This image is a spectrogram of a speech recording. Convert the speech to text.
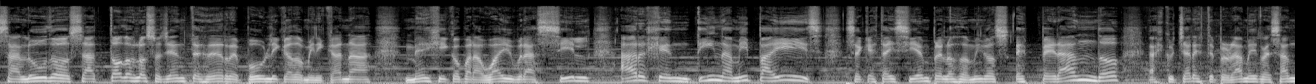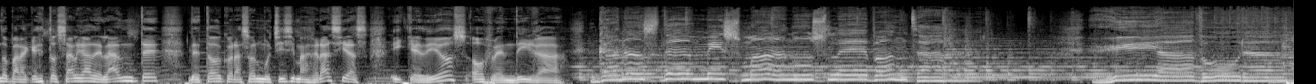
Saludos a todos los oyentes de República Dominicana, México, Paraguay, Brasil, Argentina, mi país. Sé que estáis siempre los domingos esperando a escuchar este programa y rezando para que esto salga adelante. De todo corazón, muchísimas gracias y que Dios os bendiga. Ganas de mis manos levantar y adorar.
